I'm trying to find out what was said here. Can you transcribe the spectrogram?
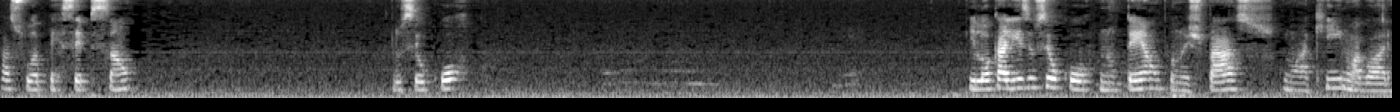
A sua percepção do seu corpo. E localize o seu corpo no tempo, no espaço, no aqui e no agora.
